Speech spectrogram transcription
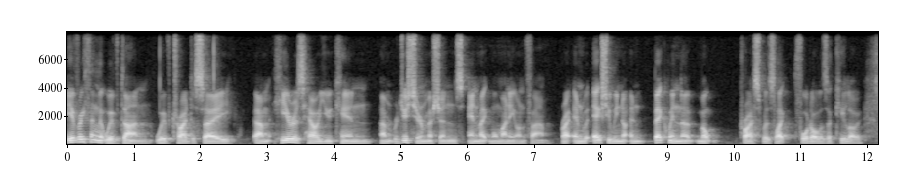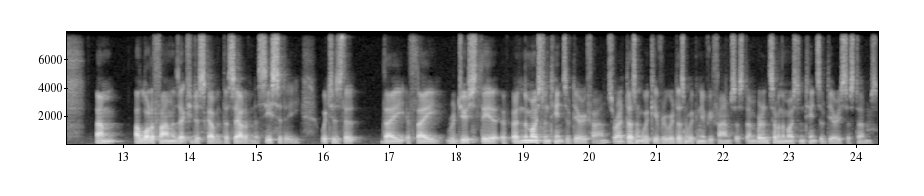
everything that we've done, we've tried to say um, here is how you can um, reduce your emissions and make more money on farm, right? And actually, we know, and back when the milk price was like four dollars a kilo, um, a lot of farmers actually discovered this out of necessity, which is that they, if they reduce their, in the most intensive dairy farms, right, it doesn't work everywhere, it doesn't work in every farm system, but in some of the most intensive dairy systems,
